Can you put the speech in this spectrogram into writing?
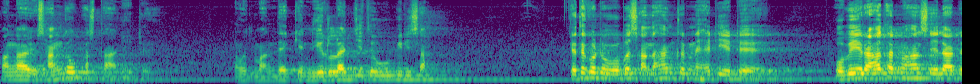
මං ආවේ සංඝ උපස්ථානෙට. නමුත් මම දැක්කේ නිර්ලජ්ජිත වූ පිරිසක්. එතකොට ඔබ සඳහන් කරන හැටියට ඔබේ රහතන් වහන්සේලාට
